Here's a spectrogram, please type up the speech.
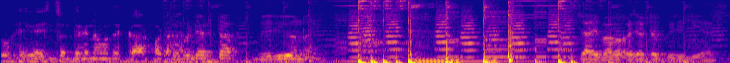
তো হে গাইস চল দেখেন আমাদের কার ফাটা একটা বেরিয়েও নাই। যাই বাবার কাছে একটা বেরিয়ে নিয়ে আসি।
